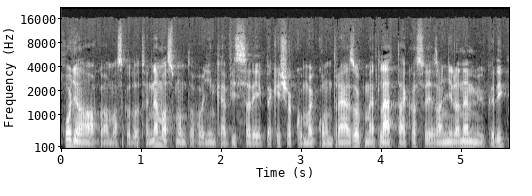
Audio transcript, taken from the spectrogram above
hogyan alkalmazkodott, hogy nem azt mondta, hogy inkább visszalépek, és akkor majd kontrázok, mert látták azt, hogy ez annyira nem működik,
